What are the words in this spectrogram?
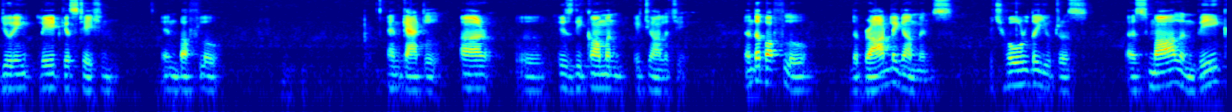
during late gestation in buffalo and cattle are uh, is the common etiology. In the buffalo, the broad ligaments which hold the uterus are small and weak,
